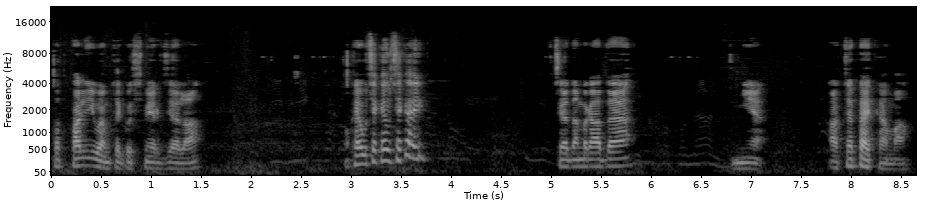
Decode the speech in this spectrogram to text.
Podpaliłem tego śmierdziela. Okej, uciekaj, uciekaj! Czy ja dam radę? Nie. A TPK ma.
